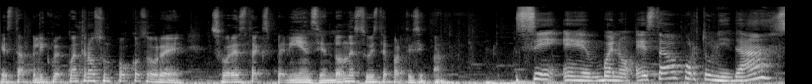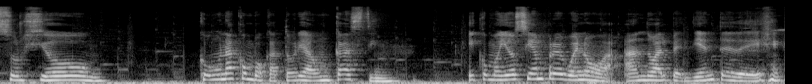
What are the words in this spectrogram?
esta película. Cuéntanos un poco sobre, sobre esta experiencia, ¿en dónde estuviste participando? Sí, eh, bueno, esta oportunidad surgió con una convocatoria un casting y como yo siempre, bueno, ando al pendiente de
